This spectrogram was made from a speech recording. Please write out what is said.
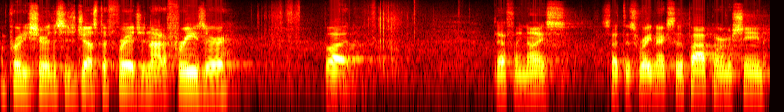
I'm pretty sure this is just a fridge and not a freezer, but definitely nice. Set this right next to the popcorn machine.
